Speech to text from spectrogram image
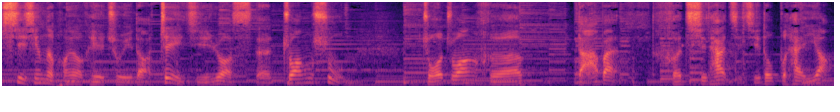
细心的朋友可以注意到，这一集 Ross 的装束、着装和打扮和其他几集都不太一样。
